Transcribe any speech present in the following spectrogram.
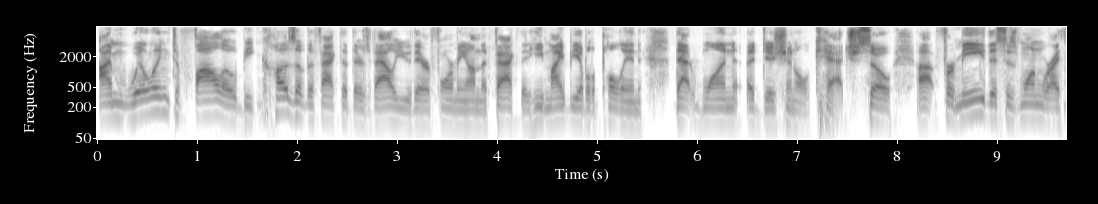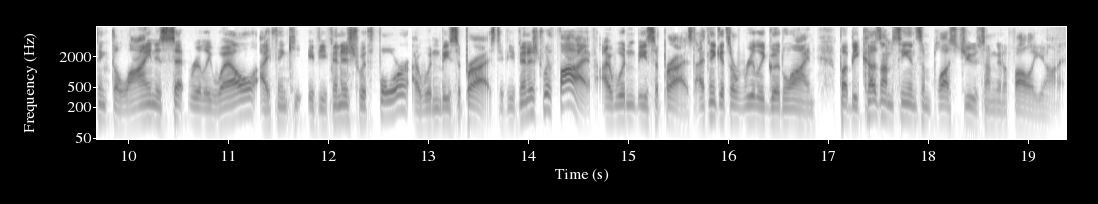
I'm willing to follow because of the fact that there's value there for me on the fact that he might be able to pull in that one additional catch. So uh, for me, this is one where I think the line is set really well. I think if he finished with four, I wouldn't be surprised. If he finished with five, I wouldn't be surprised. I think it's a really good line. But because I'm seeing some plus juice, I'm going to follow you on it.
